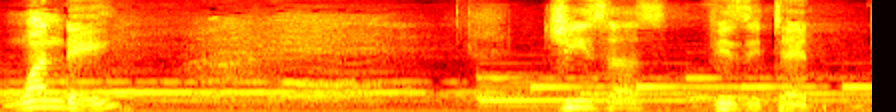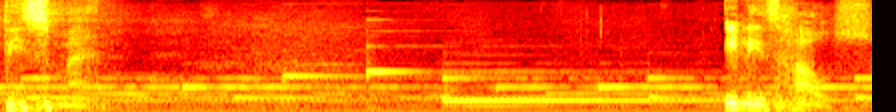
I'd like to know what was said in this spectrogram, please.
One day, Jesus visited this man in his house.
